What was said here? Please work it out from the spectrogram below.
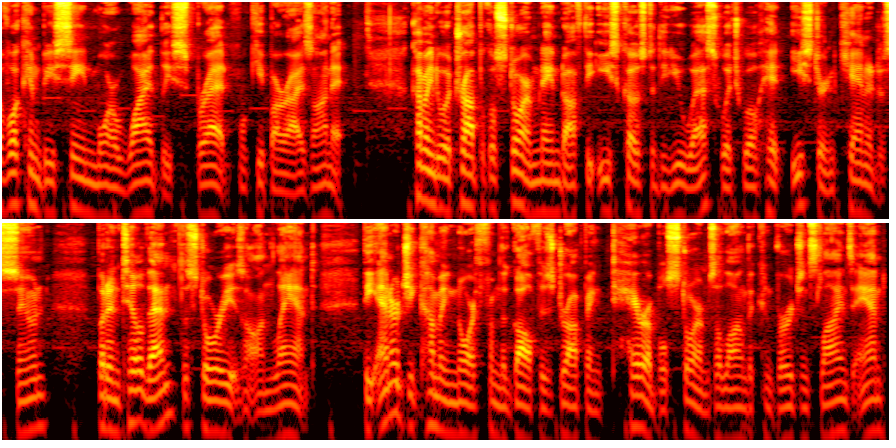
of what can be seen more widely spread. We'll keep our eyes on it. Coming to a tropical storm named off the east coast of the U.S., which will hit eastern Canada soon. But until then, the story is on land. The energy coming north from the Gulf is dropping terrible storms along the convergence lines and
